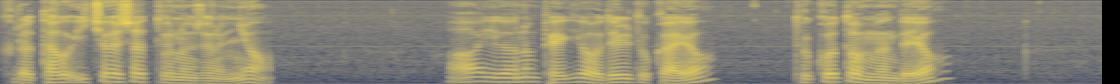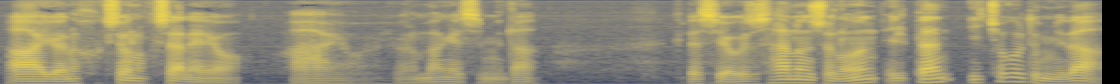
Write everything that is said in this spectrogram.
그렇다고 이쪽에서 두는 수는요. 아, 이거는 100이 어딜 둘까요? 둘 것도 없는데요. 아, 이거는 흑선 흑사네요. 아유, 이거는 망했습니다. 그래서 여기서 사는 수는 일단 이쪽을 둡니다.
